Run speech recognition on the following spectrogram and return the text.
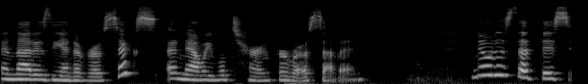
And that is the end of row six. And now we will turn for row seven. Notice that this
